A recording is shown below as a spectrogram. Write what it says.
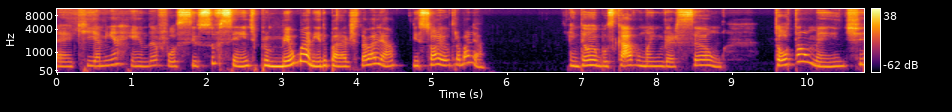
é, que a minha renda fosse suficiente para o meu marido parar de trabalhar e só eu trabalhar. Então eu buscava uma inversão totalmente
